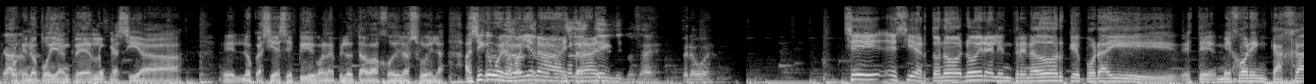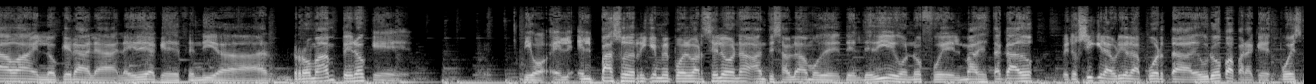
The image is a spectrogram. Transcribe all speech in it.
Claro, porque no podían creer lo que hacía eh, lo que hacía ese pibe con la pelota abajo de la suela. Así que bueno, mañana preguntarle al estará en- técnico, ¿sabes? Pero bueno. Sí, es cierto, no, no era el entrenador que por ahí este, mejor encajaba en lo que era la, la idea que defendía Román, pero que, digo, el, el paso de Riquelme por el Barcelona, antes hablábamos de- del de Diego, no fue el más destacado, pero sí que le abrió la puerta de Europa para que después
